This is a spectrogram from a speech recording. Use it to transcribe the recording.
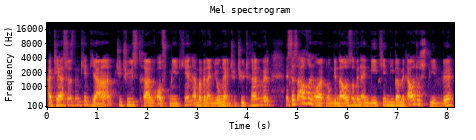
erklärst du das dem Kind, ja, Tütüs tragen oft Mädchen, aber wenn ein Junge ein Tütü tragen will, ist das auch in Ordnung. Genauso, wenn ein Mädchen lieber mit Autos spielen will,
